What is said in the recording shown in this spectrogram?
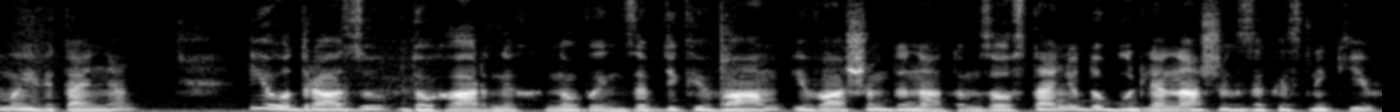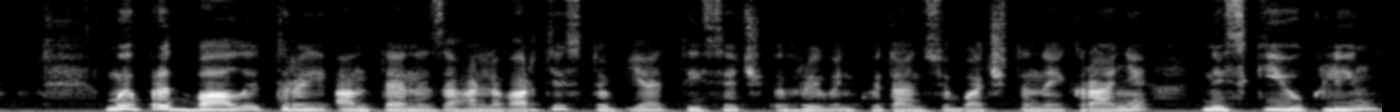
Мої вітання. І одразу до гарних новин. Завдяки вам і вашим донатам за останню добу для наших захисників ми придбали три антени. Загальна вартість 105 тисяч гривень. Квитанцію бачите на екрані. Низький уклін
